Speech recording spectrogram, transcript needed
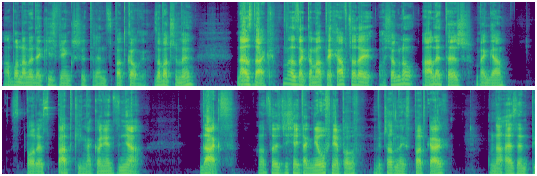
albo nawet jakiś większy trend spadkowy. Zobaczymy. Nasdaq. Nasdaq tam ATH wczoraj osiągnął, ale też mega spore spadki na koniec dnia. DAX. No coś dzisiaj tak nieufnie po wieczornych spadkach na S&P.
